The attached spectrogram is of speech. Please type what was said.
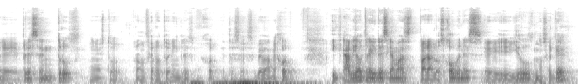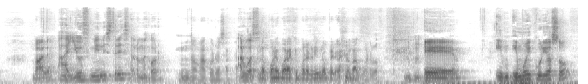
eh, Present Truth, bueno, esto pronunciarlo tú en inglés mejor, que se, te da mejor. Y había otra iglesia más para los jóvenes, eh, Youth no sé qué, ¿vale? Ah, Youth Ministries a lo mejor. No me acuerdo exactamente. Algo así. Lo pone por aquí por el libro, pero no me acuerdo. Eh, y, y, muy curioso,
